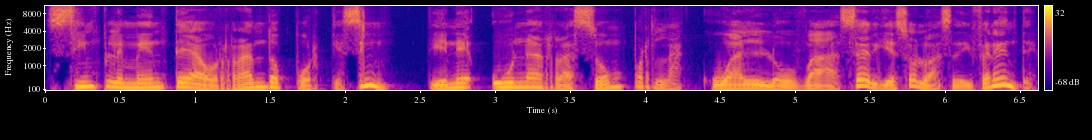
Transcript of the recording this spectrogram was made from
simplemente ahorrando porque sí, tiene una razón por la cual lo va a hacer y eso lo hace diferente.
